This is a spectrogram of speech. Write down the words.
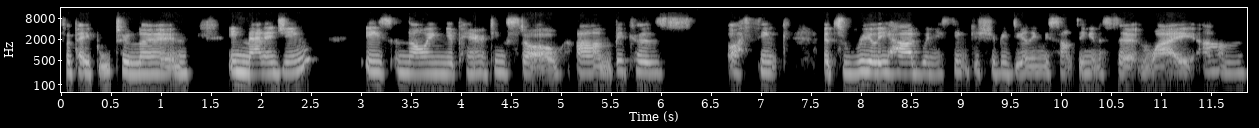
for people to learn in managing is knowing your parenting style um, because I think it's really hard when you think you should be dealing with something in a certain way. Um,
